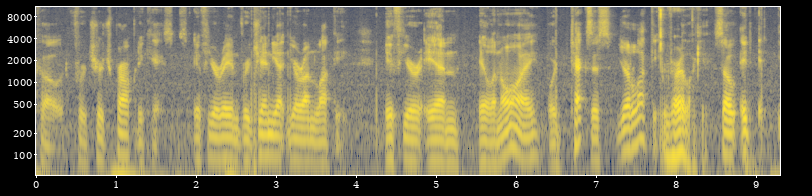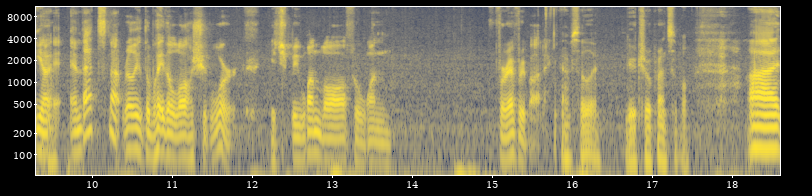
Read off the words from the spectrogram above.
code for church property cases. If you're in Virginia, you're unlucky. If you're in Illinois or Texas, you're lucky. very lucky. So it, it- you know, and that's not really the way the law should work. It should be one law for one for everybody. Absolutely. Neutral principle. Uh,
